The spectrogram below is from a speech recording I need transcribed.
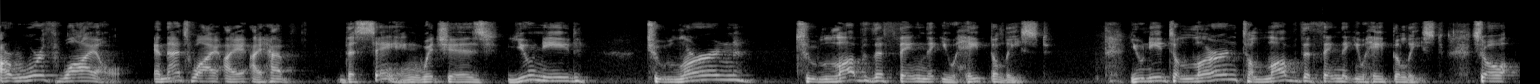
are worthwhile. And that's why I, I have the saying, which is you need to learn to love the thing that you hate the least. You need to learn to love the thing that you hate the least. So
